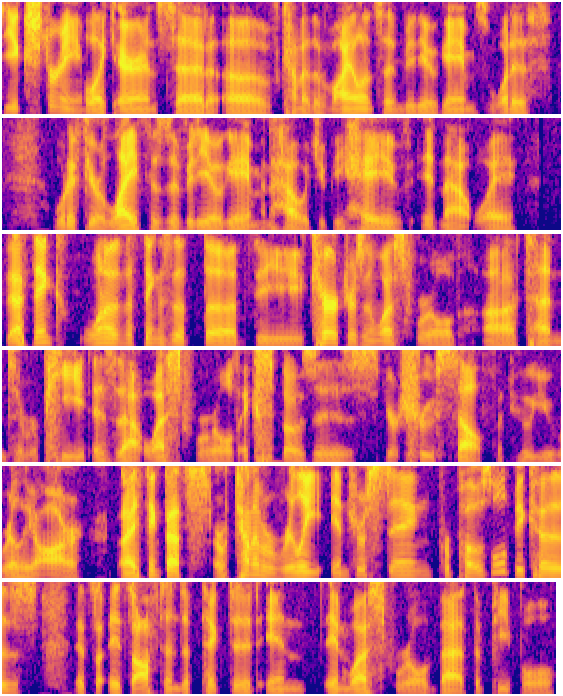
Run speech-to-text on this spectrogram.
the extreme, like Erin said, of kind of the violence in video games. What if, what if your life is a video game, and how would you behave in that way? I think one of the things that the the characters in Westworld uh, tend to repeat is that Westworld exposes your true self and who you really are. And I think that's kind of a really interesting proposal because it's it's often depicted in in Westworld that the people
